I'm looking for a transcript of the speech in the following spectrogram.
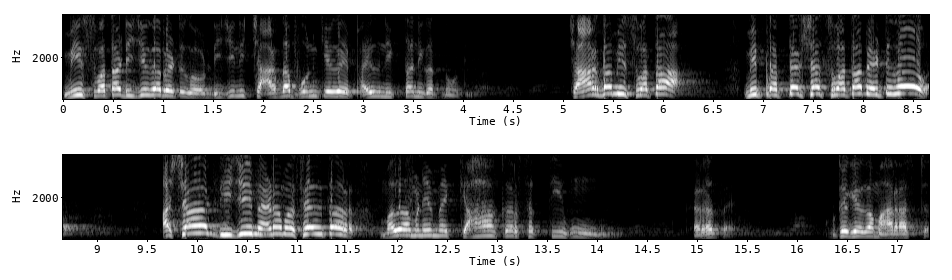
मी स्वतः डीजीला भेटलो डीजीनी चारदा फोन केले फाईल निघता निघत नव्हती. चारदा मी स्वतः मी प्रत्यक्षात स्वतः भेटलो अशा डीजी मॅडम असेल तर मला म्हणे मैं क्या कर सकती हूं? खरंच आहे. कुठे गेला महाराष्ट्र?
